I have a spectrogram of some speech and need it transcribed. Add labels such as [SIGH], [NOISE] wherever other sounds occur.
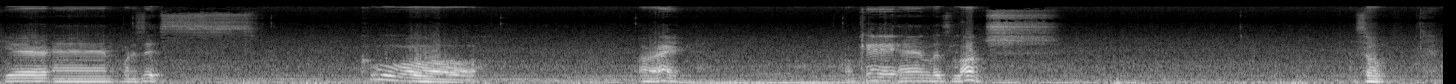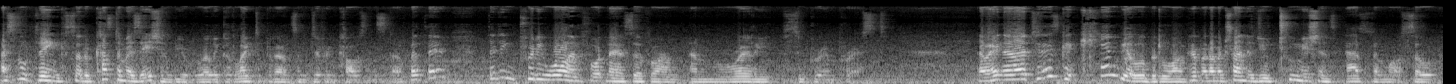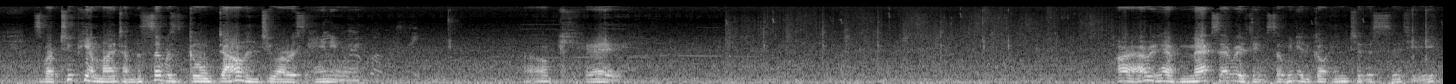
Here and what is this? Cool. Alright okay and let's launch. So I still think sort of customization would be really good. Like to put on some different colors and stuff but they're they're doing pretty well in Fortnite so far. I'm, I'm really super impressed Anyway, uh, today's can be a little bit longer, but I'm trying to do two missions at the most. So it's about 2 p.m. my time. The servers go down in two hours anyway. Okay. Alright, I already have max everything, so we need to go into the city.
